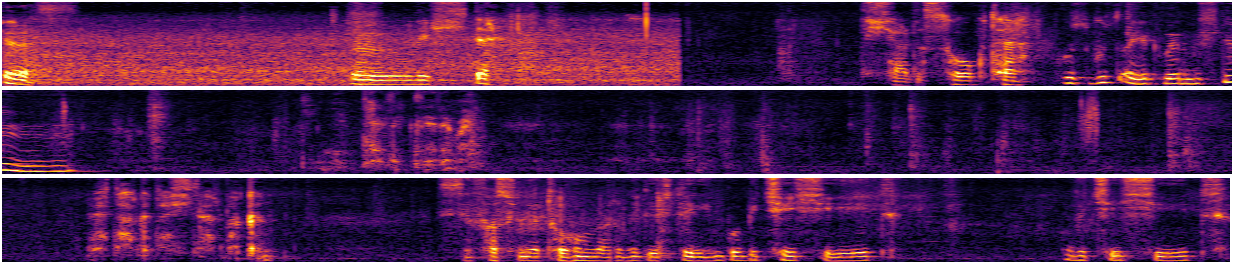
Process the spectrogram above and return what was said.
Şurası. Böyle işte. Dışarıda soğukta. Buz buz ayaklarım üşüdü. Giyineyim terliklerimi. Evet arkadaşlar bakın. Size fasulye tohumlarımı göstereyim. Bu bir çeşit. Bu bir çeşit.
